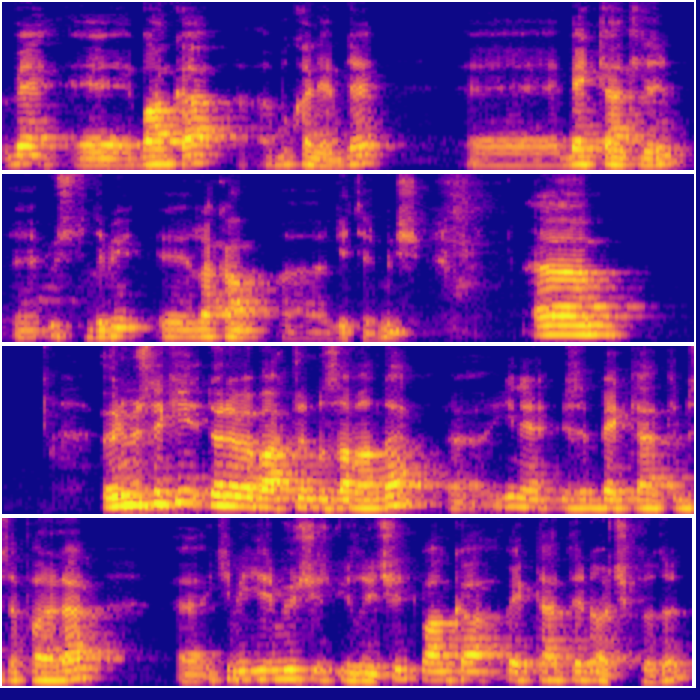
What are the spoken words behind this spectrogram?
ve e, banka bu kalemde e, beklentilerin e, üstünde bir e, rakam e, getirmiş. E, önümüzdeki döneme baktığımız zaman da e, yine bizim beklentimize paralel e, 2023 yılı için banka beklentilerini açıkladı.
